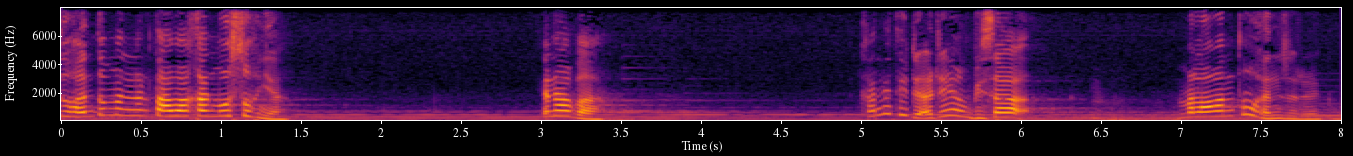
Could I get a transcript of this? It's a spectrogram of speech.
Tuhan tuh menertawakan musuhnya. Kenapa? Karena tidak ada yang bisa melawan Tuhan, saudaraku.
